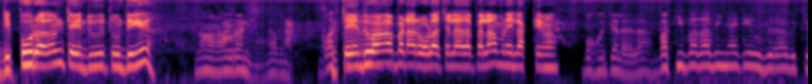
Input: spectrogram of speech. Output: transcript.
ਦੀਪੂ ਰਤਨ ਤੇਂਦੂ ਤੂੰ ਦੀ ਨਾ ਨਾ ਉਰਾ ਨਹੀਂ ਆਪਣਾ। ਤੇਂਦੂਆਂ ਦਾ ਬੜਾ ਰੋਲਾ ਚੱਲਿਆ ਪਹਿਲਾਂ ਆਪਣੇ ਇਲਾਕੇ ਮਾ ਬਹੁਤ ਚੱਲਿਆ ਬਾਕੀ ਪਤਾ ਵੀ ਨਾ ਕਿ ਉਸਰਾ ਵਿੱਚ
